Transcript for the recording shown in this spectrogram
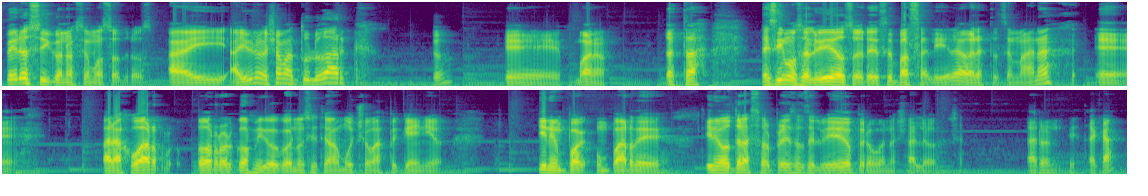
Pero sí conocemos otros. Hay, hay uno que se llama Tulu Dark, que, bueno, ya está. Hicimos el video sobre ese, va a salir ahora esta semana. Eh, para jugar horror cósmico con un sistema mucho más pequeño. Tiene un, par de... Tiene otras sorpresas el video, pero bueno, ya lo... Ya está acá.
